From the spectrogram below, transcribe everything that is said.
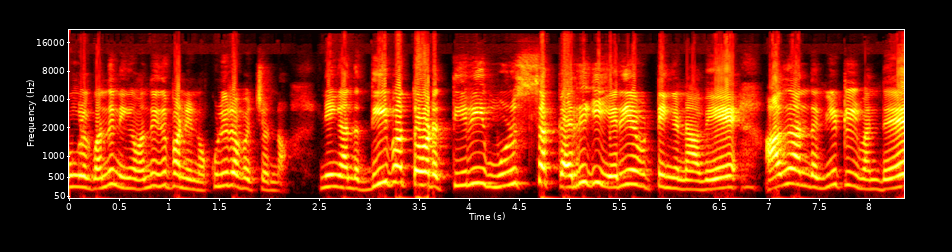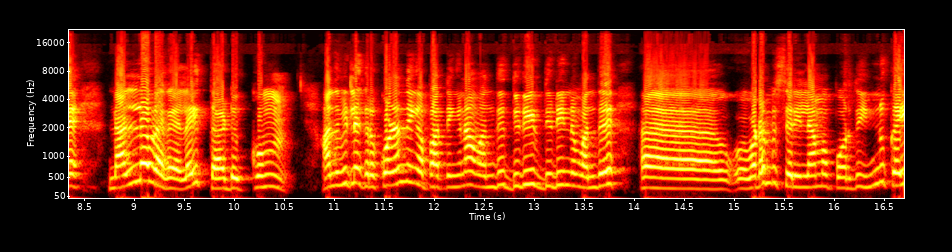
உங்களுக்கு வந்து நீங்க வந்து இது பண்ணிடணும் குளிர வச்சிடணும். நீங்க அந்த தீபத்தோட திரி முழுச கருகி எரிய விட்டீங்கன்னாவே அது அந்த வீட்டில் வந்து நல்ல வகைகளை தடுக்கும். அந்த வீட்டில் இருக்கிற குழந்தைங்க பார்த்தீங்கன்னா வந்து திடீர் திடீர்னு வந்து உடம்பு சரியில்லாமல் போகிறது இன்னும் கை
